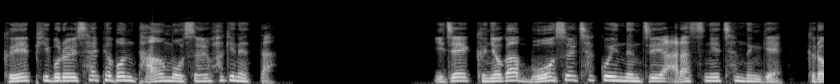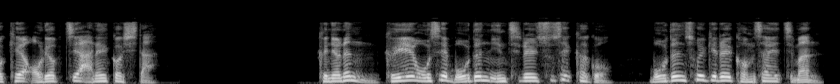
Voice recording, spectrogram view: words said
그의 피부를 살펴본 다음 옷을 확인했다. 이제 그녀가 무엇을 찾고 있는지 알았으니 찾는 게 그렇게 어렵지 않을 것이다. 그녀는 그의 옷의 모든 인치를 수색하고 모든 솔기를 검사했지만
